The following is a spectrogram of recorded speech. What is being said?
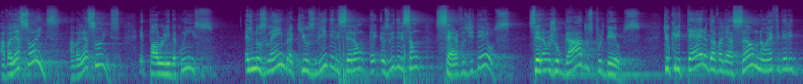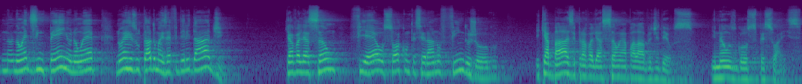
Avaliações, avaliações. E Paulo lida com isso. Ele nos lembra que os líderes serão, eh, os líderes são servos de Deus, serão julgados por Deus Que o critério da avaliação não é, não é desempenho, não é, não é resultado, mas é fidelidade. Que a avaliação fiel só acontecerá no fim do jogo e que a base para avaliação é a palavra de Deus e não os gostos pessoais.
